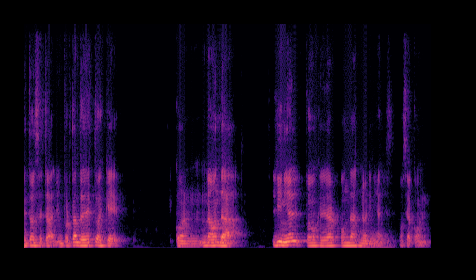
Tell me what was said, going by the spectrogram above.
Entonces, lo importante de esto es que con una onda lineal podemos generar ondas no lineales. O sea, con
